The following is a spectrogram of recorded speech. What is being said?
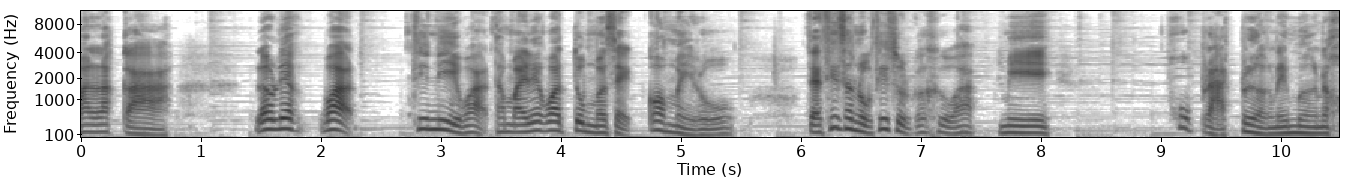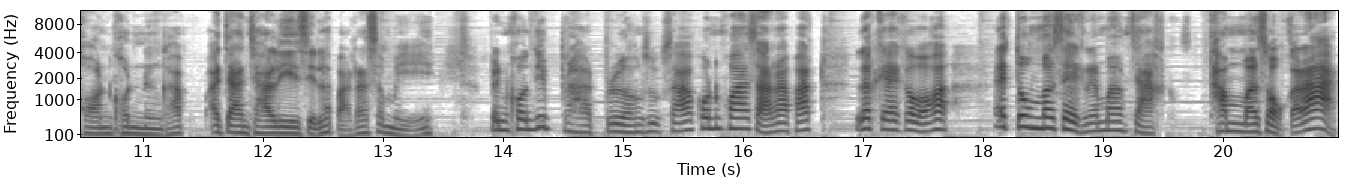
มัลลากา แล้วเรียกว่าที่นี่ว่าทำไมเรียกว่าตุมมาเสกก็ไม่รู้ แต่ที่สนุกที่สุดก็คือว่ามีผู้ปราดเปรื่อง ในเมืองนครคนหนึ่งครับ อาจารย์ชาลีศิลปะรัศมี เป็นคนที่ปราดเปรื่องศึกษาค้นคว้าสารพัดแล้วแกก็บอกว่าไอ้ตุมมาเสกเนี่ยมาจากธรรมโศกราช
